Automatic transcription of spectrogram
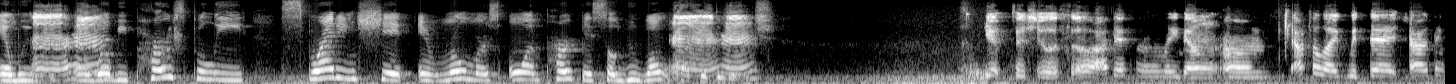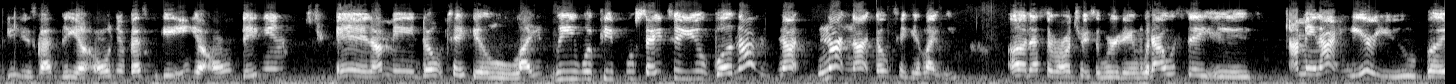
and we uh-huh. and will be purposefully spreading shit and rumors on purpose so you won't fuck uh-huh. with the uh-huh. bitch Yep, for sure. So I definitely don't. Um, I feel like with that, I think you just got to do your own investigating, your own digging, and I mean, don't take it lightly what people say to you. Well, not not not not don't take it lightly. Uh, that's the wrong choice of wording. What I would say is I mean, I hear you, but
